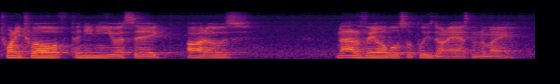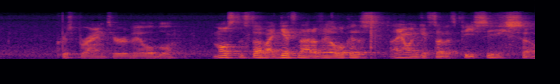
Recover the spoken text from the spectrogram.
2012 Panini USA autos. Not available, so please don't ask. None of my Kris Bryant's are available. Most of the stuff I get's not available because I only get stuff that's PC, so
